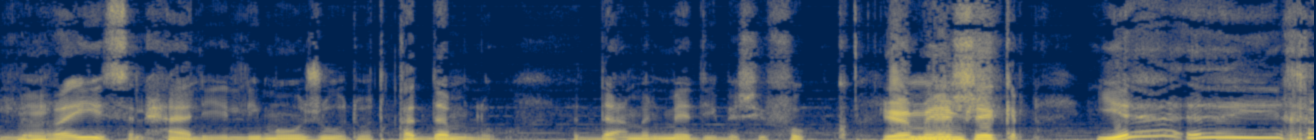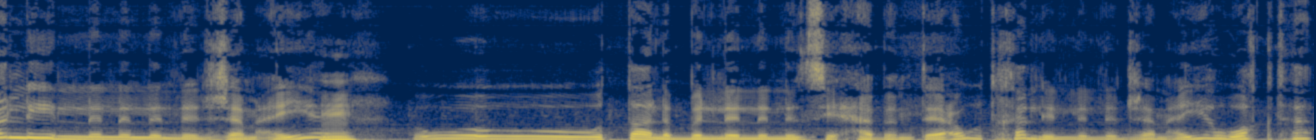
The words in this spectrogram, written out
الرئيس الحالي اللي موجود وتقدم له الدعم المادي باش يفك يا. المشاكل يا آه، يخلي ال- ال- ال- الجمعية. وتطالب بالانسحاب نتاعو وتخلي ال- الجمعية وقتها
